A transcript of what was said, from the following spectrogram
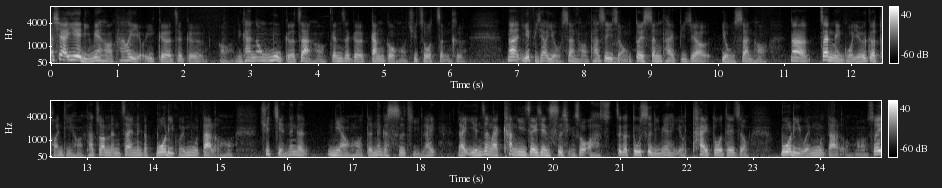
它下一页里面哈，它会有一个这个哦，你看那种木格栅哈，跟这个钢构哈去做整合。那也比较友善哈，它是一种对生态比较友善哈。那在美国有一个团体哈，它专门在那个玻璃帷幕大楼哈，去捡那个鸟哈的那个尸体来来严正来抗议这件事情，说哇，这个都市里面有太多这种。玻璃帷幕大楼哦，所以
